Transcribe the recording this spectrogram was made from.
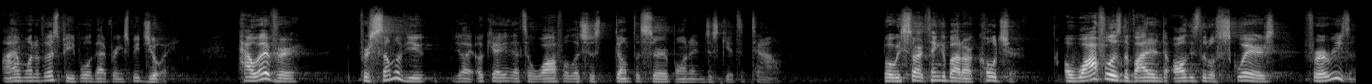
I'm one of those people that brings me joy. However, for some of you, you're like, okay, that's a waffle. Let's just dump the syrup on it and just get to town. But we start thinking about our culture. A waffle is divided into all these little squares for a reason.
